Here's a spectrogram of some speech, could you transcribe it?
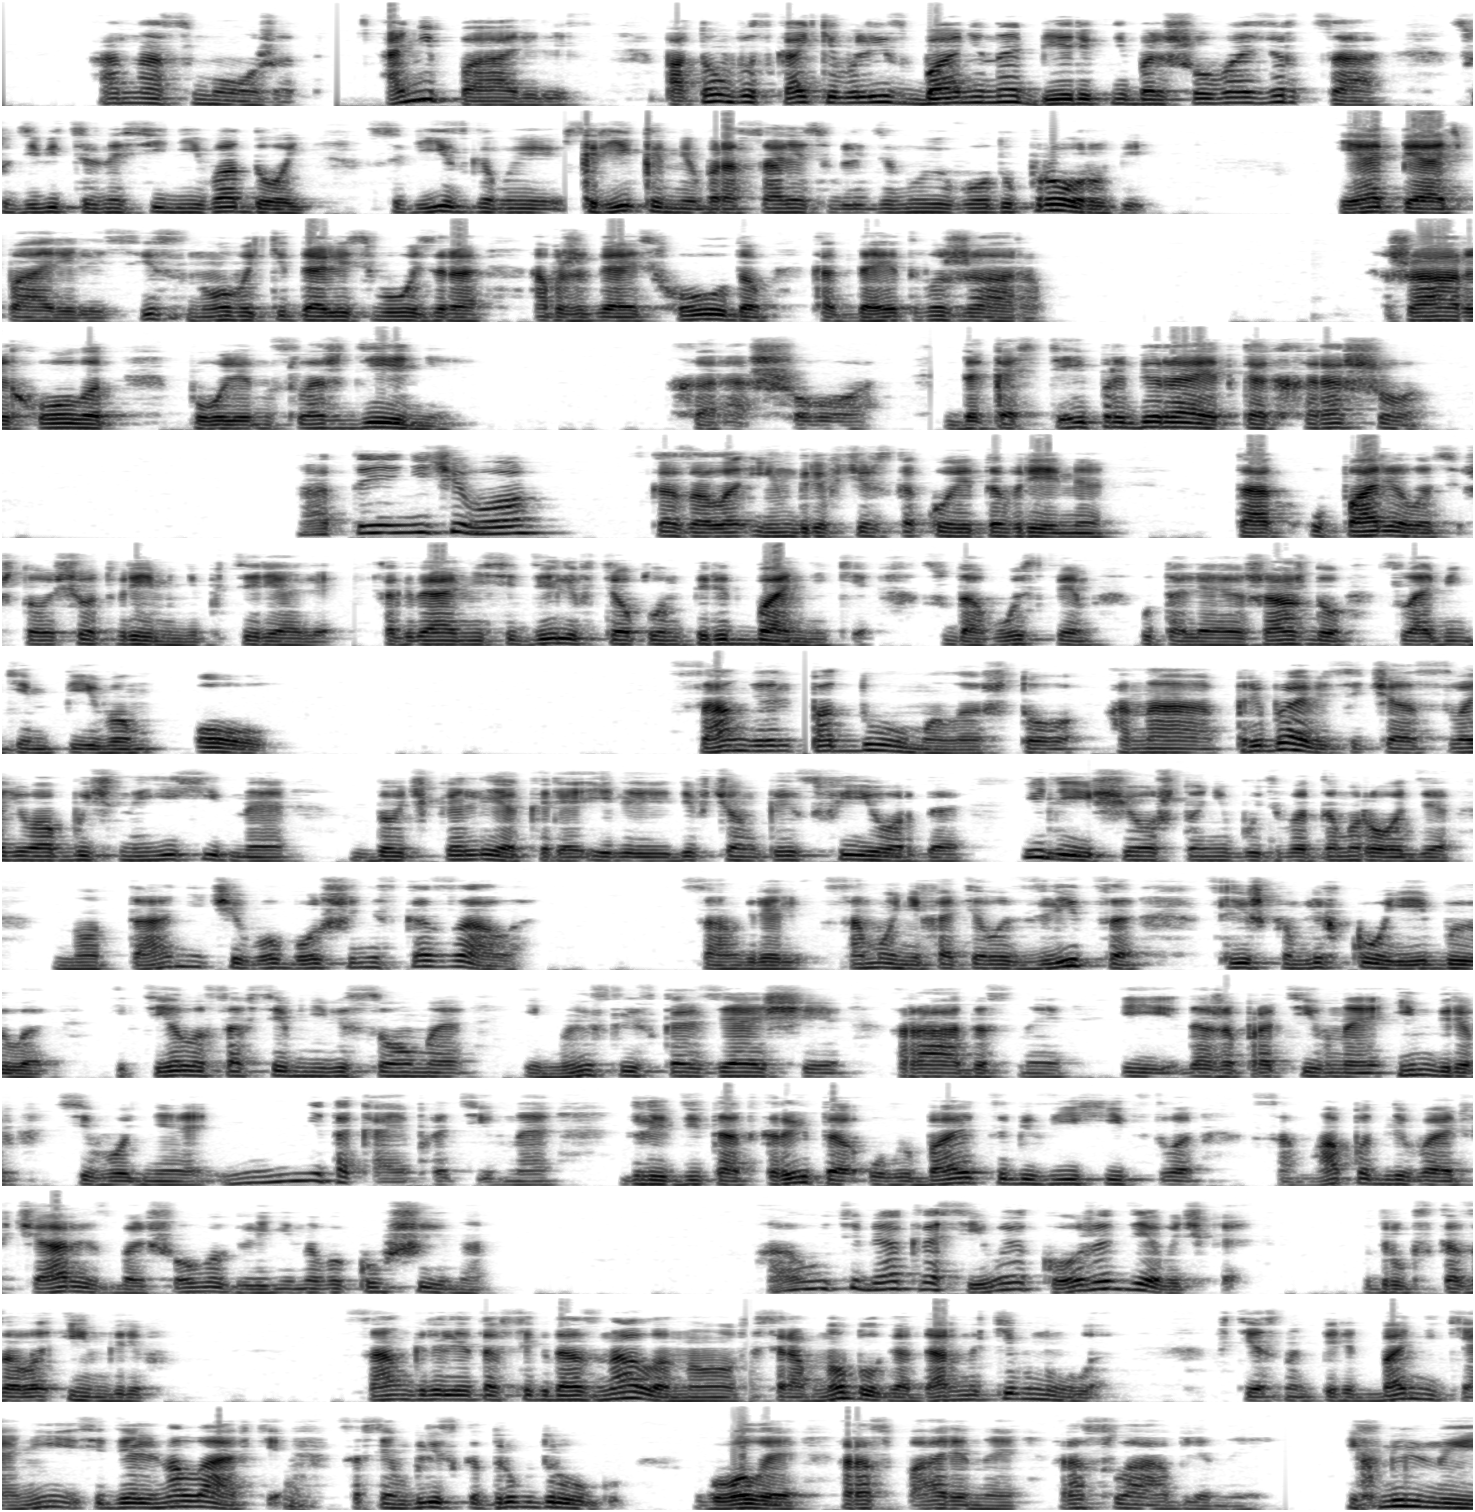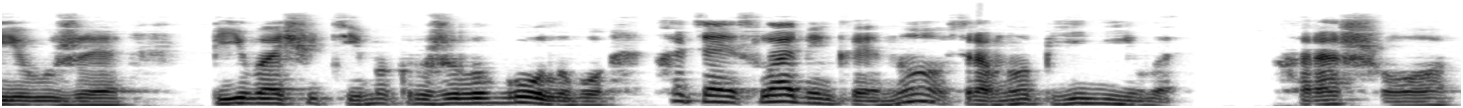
Она сможет. Они парились. Потом выскакивали из бани на берег небольшого озерца с удивительно синей водой, с визгом и криками бросались в ледяную воду проруби. И опять парились, и снова кидались в озеро, обжигаясь холодом, до этого жаром. Жар и холод — поле наслаждения. Хорошо, до костей пробирает, как хорошо. А ты ничего, сказала Ингрев через какое-то время. Так упарилась, что счет времени потеряли, когда они сидели в теплом передбаннике, с удовольствием утоляя жажду слабеньким пивом Оул. Сангрель подумала, что она прибавит сейчас свое обычное ехидное «дочка лекаря» или «девчонка из фьорда» или еще что-нибудь в этом роде, но та ничего больше не сказала. Сангрель самой не хотелось злиться, слишком легко ей было, и тело совсем невесомое, и мысли скользящие, радостные, и даже противная Ингрев сегодня не такая противная, глядит открыто, улыбается без ехидства, сама подливает в чары из большого глиняного кувшина. «А у тебя красивая кожа, девочка», — вдруг сказала Ингрев. Сангрель это всегда знала, но все равно благодарно кивнула. В тесном передбаннике они сидели на лавке, совсем близко друг к другу, голые, распаренные, расслабленные. И хмельные уже, пиво ощутимо кружило голову, хотя и слабенькое, но все равно пьянило. Хорошо.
